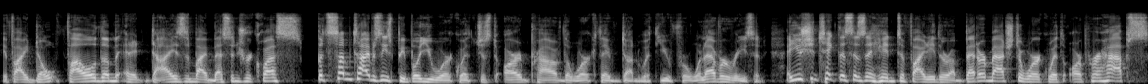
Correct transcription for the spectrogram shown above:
if I don't follow them and it dies in my message requests. But sometimes these people you work with just aren't proud of the work they've done with you for whatever reason. And you should take this as a hint to find either a better match to work with or perhaps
